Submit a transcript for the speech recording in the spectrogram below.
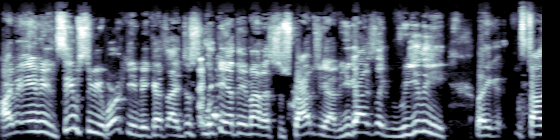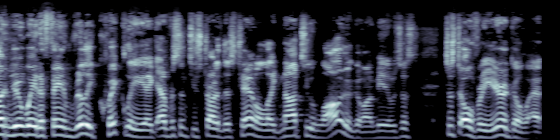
I mean, I mean, it seems to be working because I just looking at the amount of subscribers you have. You guys like really like found your way to fame really quickly. Like ever since you started this channel, like not too long ago. I mean, it was just just over a year ago. And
